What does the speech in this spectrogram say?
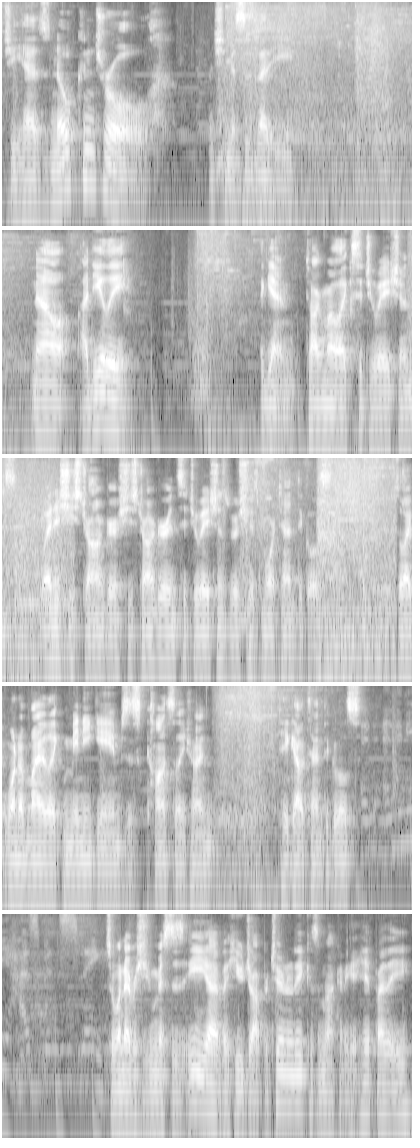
She has no control when she misses that E. Now, ideally, again, talking about like situations, when is she stronger? She's stronger in situations where she has more tentacles. So like one of my like mini games is constantly trying to take out tentacles. So whenever she misses E, I have a huge opportunity because I'm not going to get hit by the E.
